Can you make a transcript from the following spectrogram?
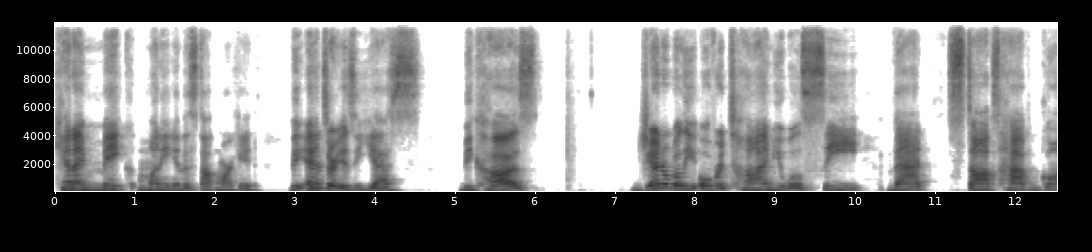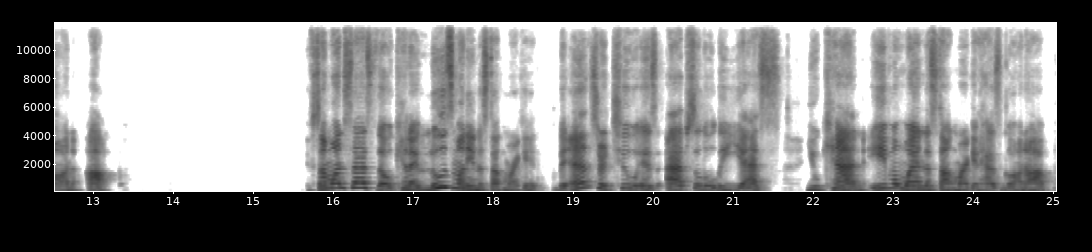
can I make money in the stock market? The answer is yes, because generally over time, you will see that stocks have gone up. If someone says, though, can I lose money in the stock market? The answer too is absolutely yes, you can, even when the stock market has gone up,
